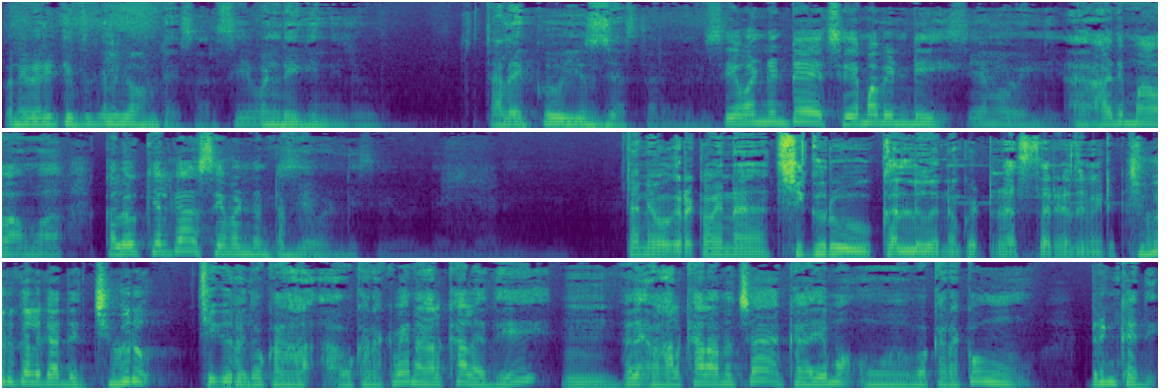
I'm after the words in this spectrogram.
కొన్ని వెరీ టిపికల్గా ఉంటాయి సార్. సీవండి గిన్నెలు చాలా ఎక్కువ యూజ్ చేస్తారు మీరు. సేవండి అంటే సేమ వెండి సేమ వెండి అది మా కలోకియల్గా సేవండి అంటాం. సేవండి సేవండి దాన్ని ఒక రకమైన చిగురు కళ్ళు అని ఒకటి రాస్తారు అది మీరు. చిగురు కలు కాదు చిగురు. చిగురు. అది ఒక ఒక రకమైన ఆల్కహాల్ అది. అదే ఆల్కహాల్ అనొచ్చా ఏమో ఒక రకం డ్రింక్ అది.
